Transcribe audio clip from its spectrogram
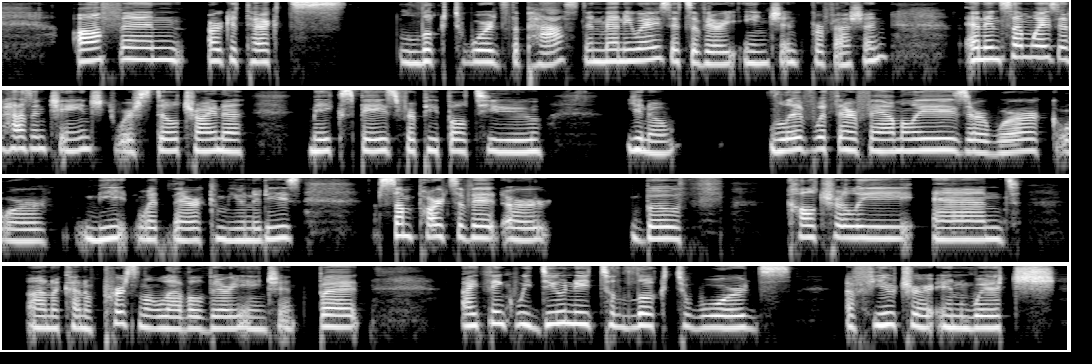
often architects look towards the past in many ways. It's a very ancient profession. And in some ways, it hasn't changed. We're still trying to make space for people to, you know, live with their families or work or meet with their communities. Some parts of it are both culturally and on a kind of personal level very ancient. But I think we do need to look towards a future in which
